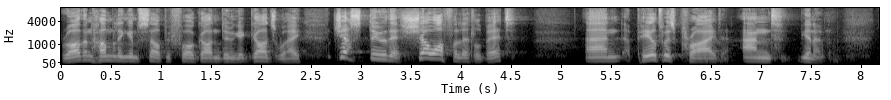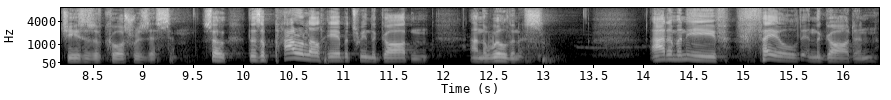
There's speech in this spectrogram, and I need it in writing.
rather than humbling himself before God and doing it God's way. Just do this, show off a little bit and appeal to his pride. And, you know, Jesus, of course, resists him. So there's a parallel here between the garden and the wilderness. Adam and Eve failed in the garden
